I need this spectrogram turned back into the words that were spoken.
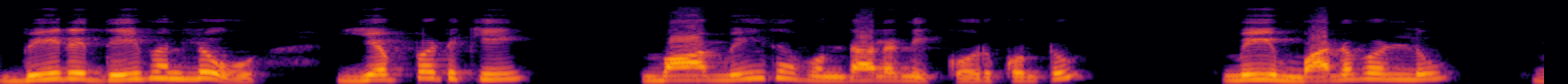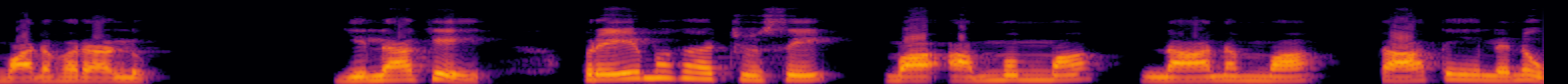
వీరి దీవెనలు ఎప్పటికీ మా మీద ఉండాలని కోరుకుంటూ మీ మనవళ్ళు మనవరాళ్ళు ఇలాగే ప్రేమగా చూసే మా అమ్మమ్మ నానమ్మ తాతయ్యలను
